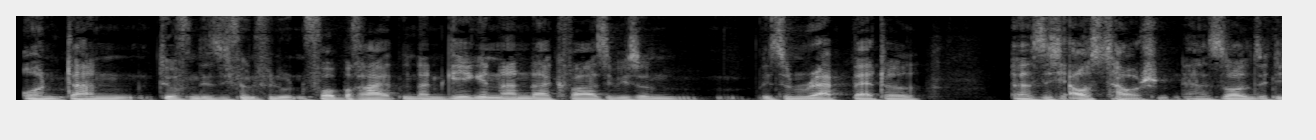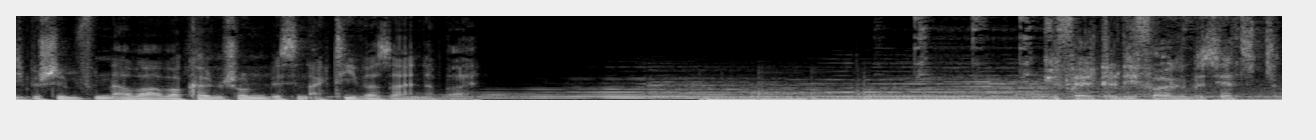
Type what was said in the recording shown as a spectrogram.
Und dann dürfen die sich fünf Minuten vorbereiten und dann gegeneinander quasi wie so ein, wie so ein Rap-Battle äh, sich austauschen. Ja, sollen sich nicht beschimpfen, aber, aber können schon ein bisschen aktiver sein dabei. Gefällt dir die Folge bis jetzt?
